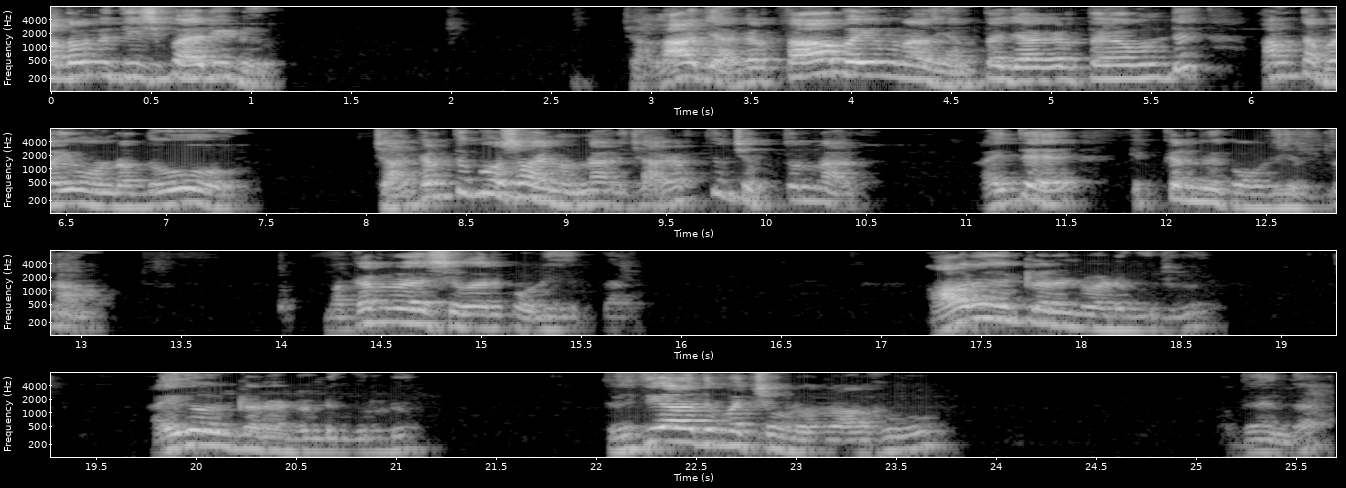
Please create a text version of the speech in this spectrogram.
పదవిని తీసి పారీడు. చాలా జాగ్రత్త భయం. నా ఎంత జాగ్రత్తగా ఉంటే అంత భయం ఉండదు. జాగ్రత్త కోసం ఆయన ఉన్నాడు. జాగ్రత్త చెప్తున్నాడు. అయితే ఇక్కడ మీకు ఒకటి చెప్తున్నాను. మకర రాశి వారికి ఒకటి చెప్తాను. ఆరో ఇంట్లో ఉన్నటువంటి గురుడు ఐదో ఇంట్లో ఉన్నటువంటి గురుడు తృతీయాధిపత్యంలో రాహువు అర్థమైందా?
